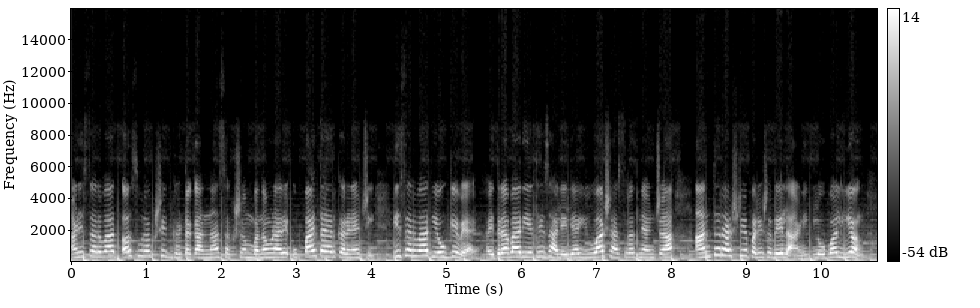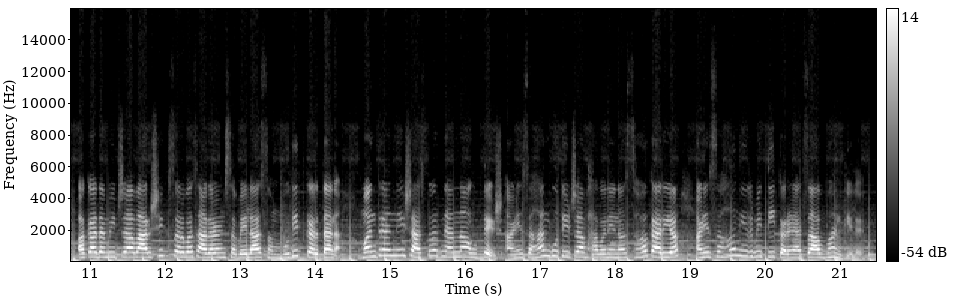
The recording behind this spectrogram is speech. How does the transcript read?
आणि सर्वात असुरक्षित घटकांना सक्षम बनवणारे उपाय तयार करण्याची ही सर्वात योग्य वेळ आहे. हैदराबाद येथे झालेल्या युवा शास्त्रज्ञांच्या आंतरराष्ट्रीय परिषदेला आणि ग्लोबल यंग अकादमीच्या वार्षिक सर्वसाधारण सभेला संबोधित करताना मंत्र्यांनी शास्त्रज्ञांना उद्देश आणि सहानुभूतीच्या भावनेनं सहकार्य आणि सहनिर्मिती करण्याचं आव्हान केलंय.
